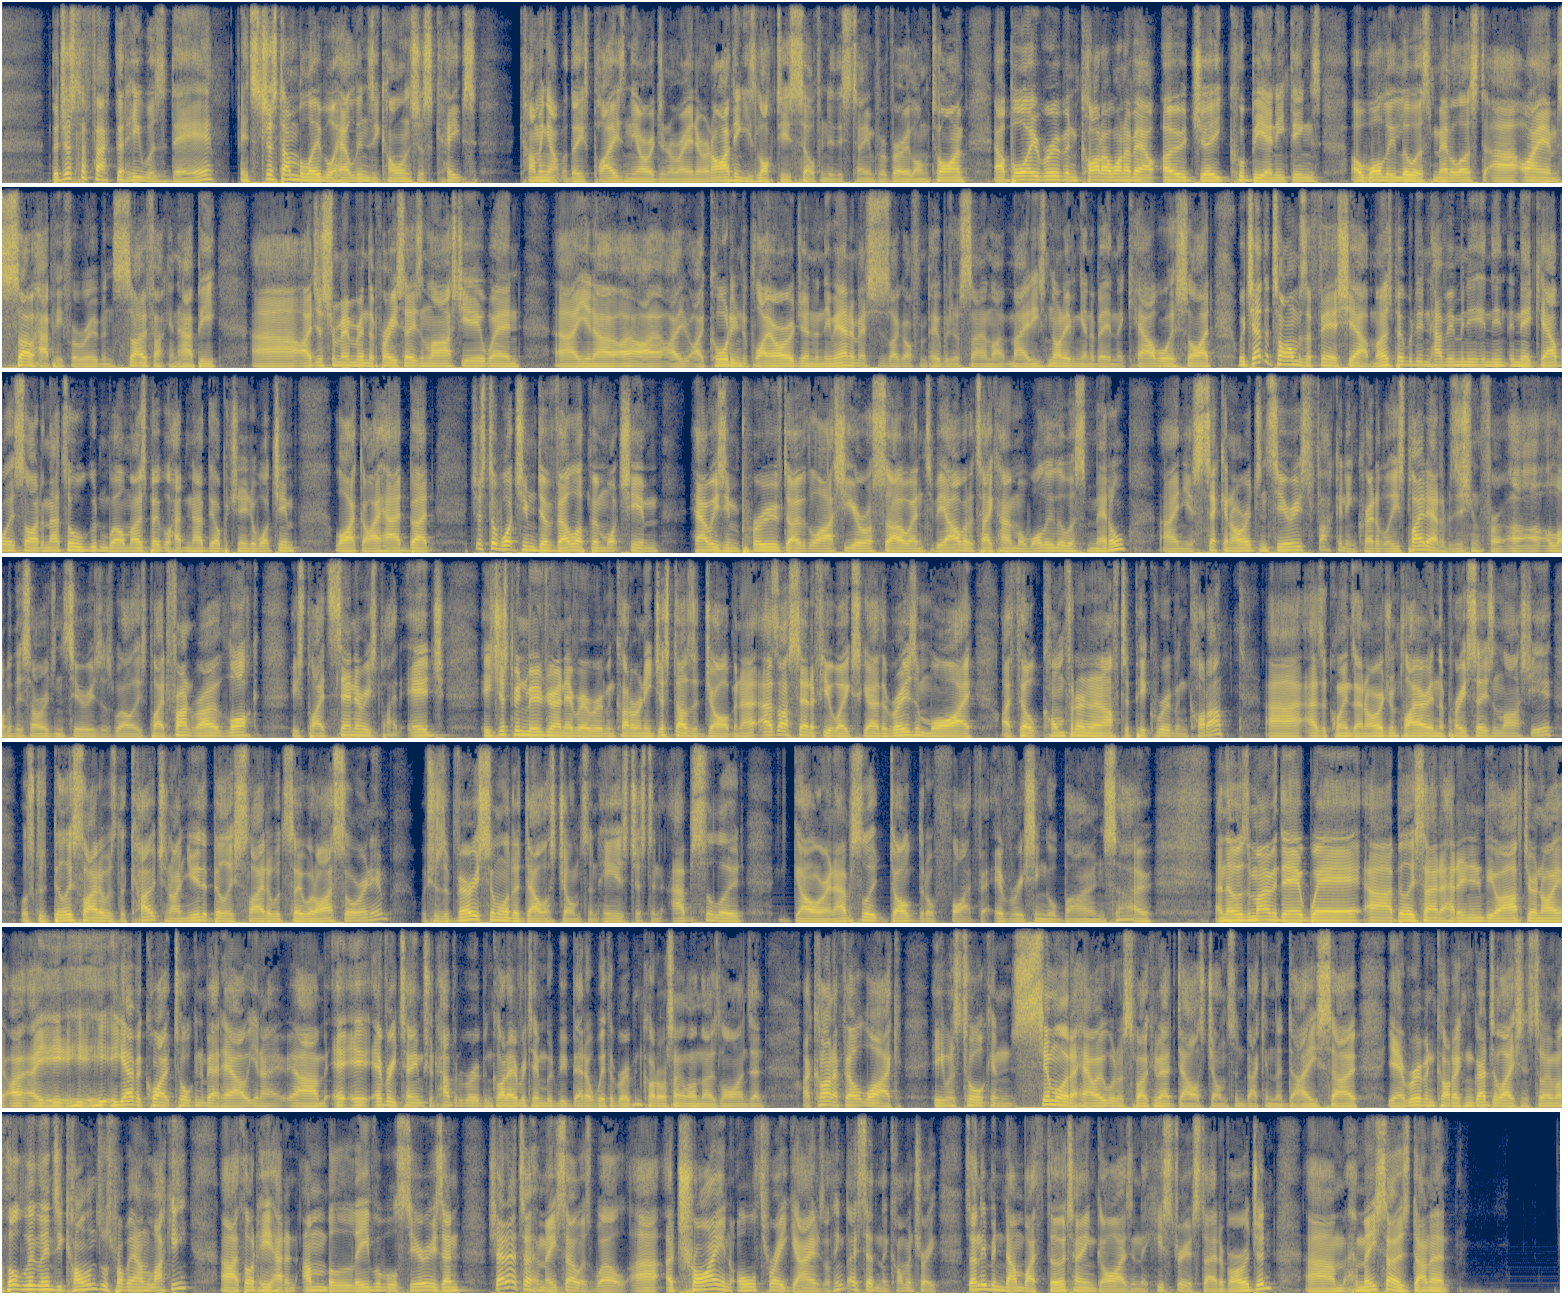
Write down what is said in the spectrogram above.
But just the fact that he was there, it's just unbelievable how Lindsay Collins just keeps coming up with these plays in the Origin arena, and I think he's locked himself into this team for a very long time. Our boy Reuben Cotter, one of our OG, could be anything's a Wally Lewis medalist. Uh, I am so happy for Reuben, so fucking happy. Uh, I just remember in the preseason last year when uh, you know I, I I called him to play Origin, and the amount of messages I got from people just saying like, mate, he's not even going to be in the Cowboys side, which at the time was a fair shout. Most people didn't have him in, in, in their Cowboys side, and that's all good and well. Most people hadn't had the opportunity to watch him like I had, but just to watch him develop and watch him how he's improved over the last year or so, and to be able to take home a Wally Lewis medal uh, in your second Origin series, fucking incredible. He's played out of position for a, a, lot of this Origin series as well. He's played front row, lock, he's played center, he's played edge. He's just been moved around everywhere, Reuben Cotter, and he just does a job. And as I said a few weeks ago, the reason why I felt confident enough to pick Reuben Cotter uh, as a Queensland Origin player in the preseason last year was because Billy Slater was the coach, and I knew that Billy Slater would see what I saw in him, which is very similar to Dallas Johnson. He is just an absolute goer, an absolute dog that'll fight for every single bone. So and there was a moment there where uh, Billy Slater had an interview after, and I, I he, he, gave a quote talking about how you know um, every team should have a Reuben Cotter, every team would be better with a Reuben Cotter or something along those lines. And I kind of felt like he was talking similar to how he would have spoken about Dallas Johnson back in the day. So yeah, Reuben Cotter, congratulations to him. I thought Lindsay Collins was probably unlucky. Uh, I thought he had an unbelievable series, and shout out to Hamiso as well. Uh, a try in all three games. I think they said in the commentary it's only been done by thirteen guys in the history of State of Origin. Um, Hamiso's done it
